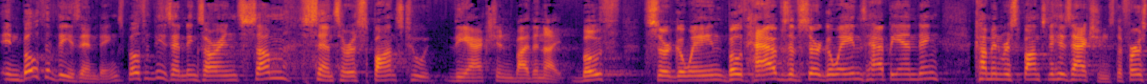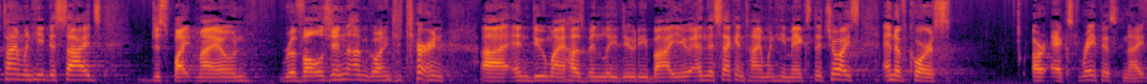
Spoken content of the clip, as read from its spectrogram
in both of these endings, both of these endings are in some sense a response to the action by the knight. Both Sir Gawain, both halves of Sir Gawain's happy ending come in response to his actions. The first time when he decides, despite my own revulsion, I'm going to turn uh, and do my husbandly duty by you. And the second time when he makes the choice. And of course, our ex rapist knight,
